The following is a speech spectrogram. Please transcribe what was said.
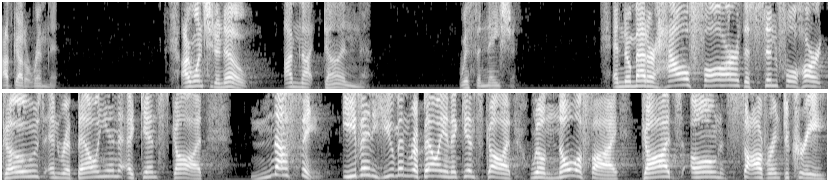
I've got a remnant. I want you to know I'm not done with the nation. And no matter how far the sinful heart goes in rebellion against God, nothing, even human rebellion against God, will nullify God's own sovereign decree.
